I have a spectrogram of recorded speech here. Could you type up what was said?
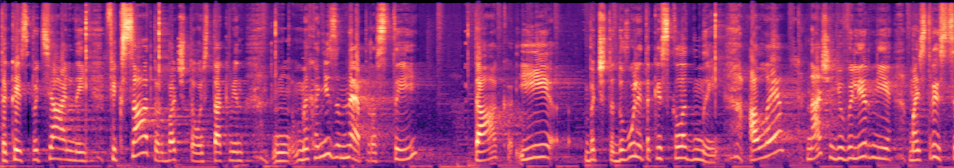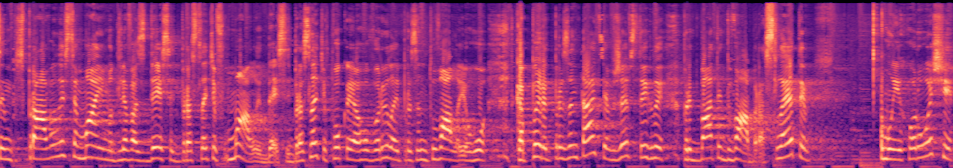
такий спеціальний фіксатор. Бачите, ось так він механізм непростий. Так, і бачите, доволі таки складний. Але наші ювелірні майстри з цим справилися. Маємо для вас 10 браслетів, мали 10 браслетів. Поки я говорила і презентувала його така передпрезентація, вже встигли придбати два браслети. Мої хороші,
